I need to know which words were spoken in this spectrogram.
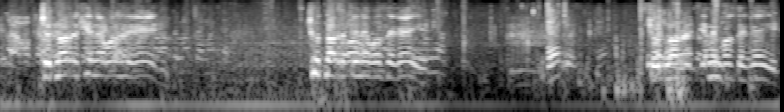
este, Chut Norris tiene voz de gay. Chut Norris tiene voz de gay. Chut Norris tiene voz de gay.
